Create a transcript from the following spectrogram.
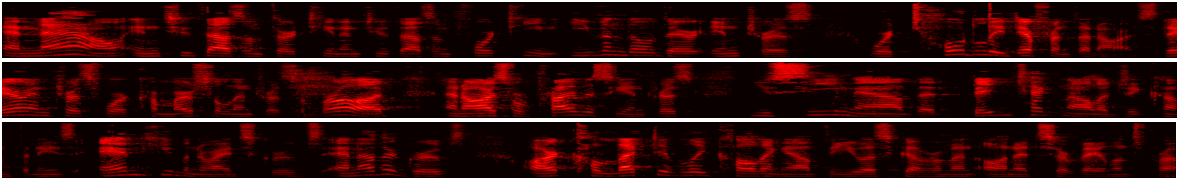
And now, in 2013 and 2014, even though their interests were totally different than ours, their interests were commercial interests abroad, and ours were privacy interests, you see now that big technology companies and human rights groups and other groups are collectively calling out the U.S. government on its surveillance pro-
